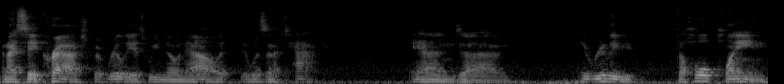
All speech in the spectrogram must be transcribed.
And I say crash, but really, as we know now, it, it was an attack. And um, it really, the whole plane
